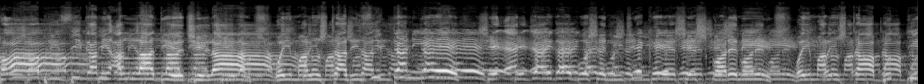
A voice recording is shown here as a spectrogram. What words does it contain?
সব রিজিক আমি আল্লাহ দিয়েছিলাম। ওই মানুষটা রিজিকটা নিয়ে সে এক জায়গায় বসে নিজে খেয়ে শেষ করেনি। ওই মানুষটা বুদ্ধি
